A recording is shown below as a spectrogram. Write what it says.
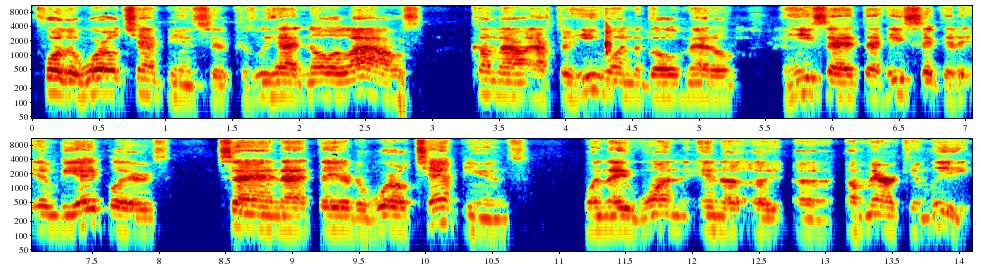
for the world championship because we had Noah Lyles come out after he won the gold medal, and he said that he's sick of the NBA players saying that they are the world champions when they won in a, a, a American league.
